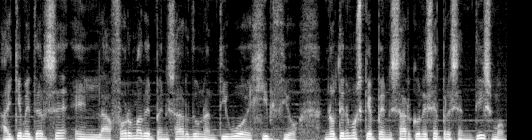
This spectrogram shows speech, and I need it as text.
Hay que meterse en la forma de pensar de un antiguo egipcio. No tenemos que pensar con ese presentismo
